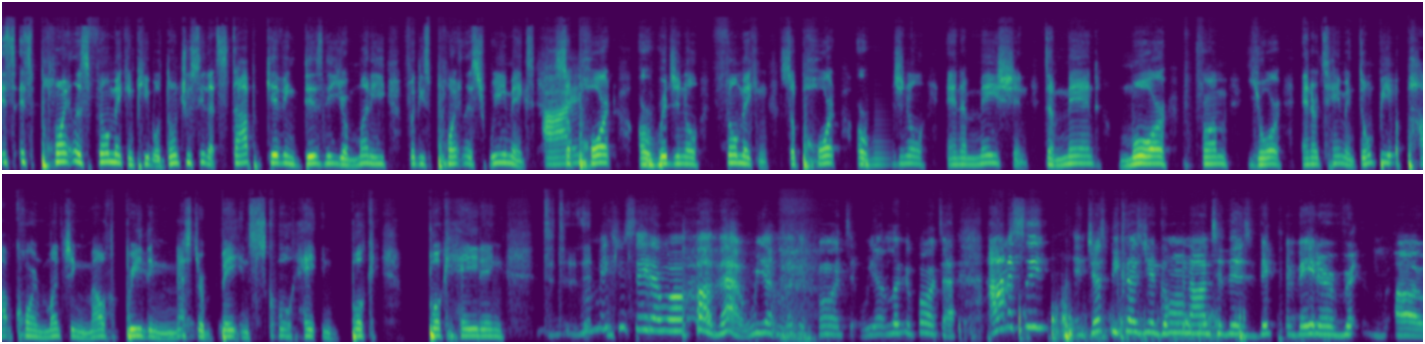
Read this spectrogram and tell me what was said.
It's it's pointless filmmaking. People, don't you see that? Stop giving Disney your money for these pointless remakes. I- Support original filmmaking. Support original animation. Demand more from your entertainment. Don't be a popcorn munching, mouth breathing, masturbating, school hating, book book hating. What makes you say that? Well, all that we are looking forward to. We are looking forward to. Honestly, and just because you're going on to this Victor Vader uh,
